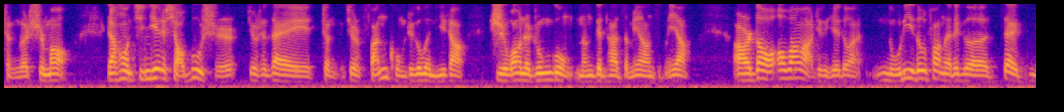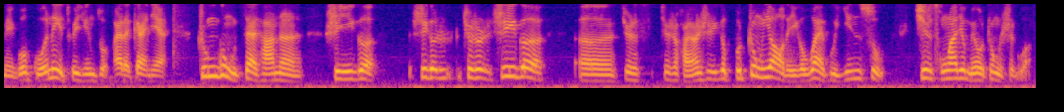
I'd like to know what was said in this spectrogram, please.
整个世贸。然后紧接着小布什就是在整就是反恐这个问题上。指望着中共能跟他怎么样怎么样，而到奥巴马这个阶段，努力都放在这个在美国国内推行左派的概念，中共在他那是一个是一个就是是一个呃就是就是好像是一个不重要的一个外部因素，其实从来就没有重视过。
